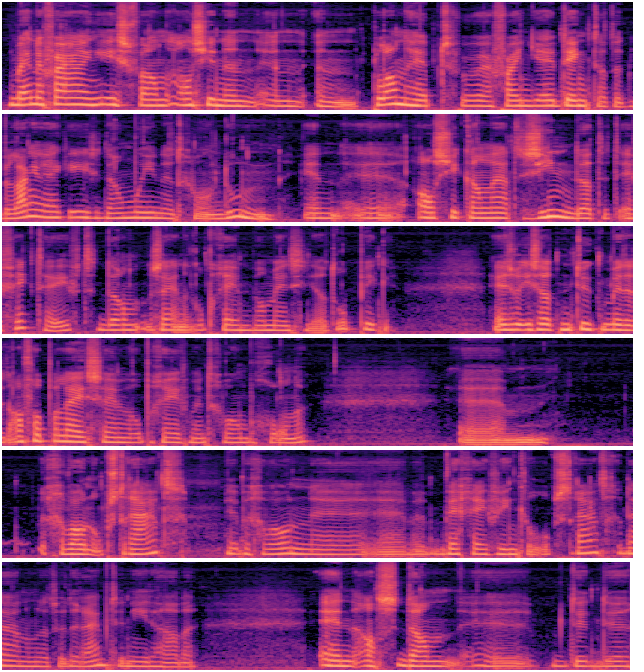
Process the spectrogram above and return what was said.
Mijn ervaring is van als je een, een, een plan hebt waarvan jij denkt dat het belangrijk is, dan moet je het gewoon doen. En uh, als je kan laten zien dat het effect heeft, dan zijn er op een gegeven moment wel mensen die dat oppikken. En zo is dat natuurlijk met het afvalpaleis zijn we op een gegeven moment gewoon begonnen. Um, gewoon op straat. We hebben gewoon een weggeefwinkel op straat gedaan, omdat we de ruimte niet hadden. En als dan uh, de, de,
